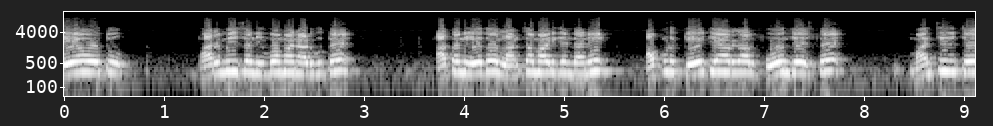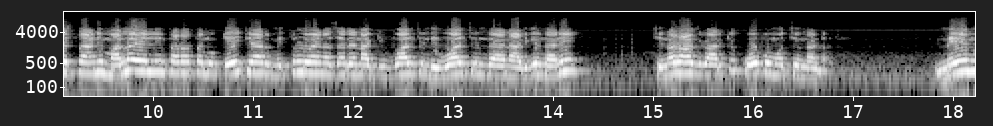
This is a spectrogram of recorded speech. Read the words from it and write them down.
లేఅవుట్ పర్మిషన్ ఇవ్వమని అడిగితే అతను ఏదో లంచం అడిగిండని అప్పుడు కేటీఆర్ గారు ఫోన్ చేస్తే మంచిది చేస్తా అని మళ్ళీ వెళ్ళిన తర్వాత నువ్వు కేటీఆర్ మిత్రుడు అయినా సరే నాకు ఇవ్వాల్సింది ఇవ్వాల్సిందే అని అడిగిండని చిన్నరాజు గారికి కోపం వచ్చిందంట. మేము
